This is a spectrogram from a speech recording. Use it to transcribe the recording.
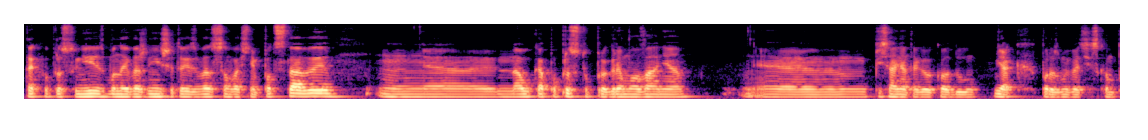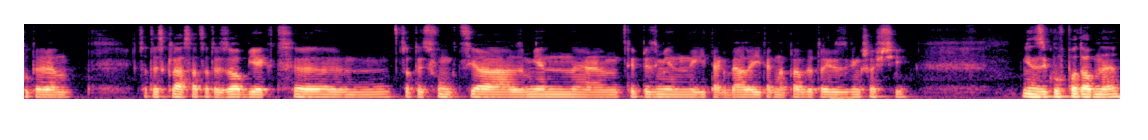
Tak po prostu nie jest, bo najważniejsze to jest, są właśnie podstawy, mm, e, nauka po prostu programowania, e, pisania tego kodu, jak porozmawiać się z komputerem, co to jest klasa, co to jest obiekt, e, co to jest funkcja, zmienne, typy zmiennych i tak dalej. I tak naprawdę to jest w większości języków podobne.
